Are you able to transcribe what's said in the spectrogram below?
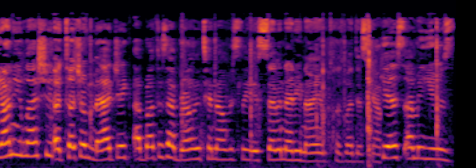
Ayani lashes, a touch of magic. I bought this at Burlington, obviously. It's $7.99 plus my discount. Yes, I'm gonna use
